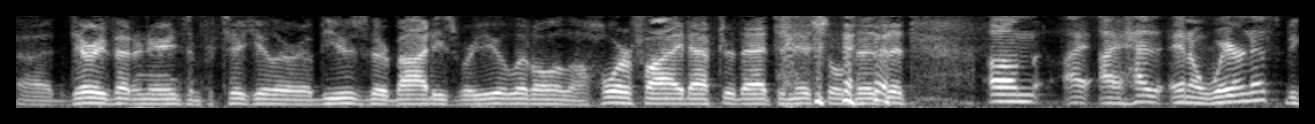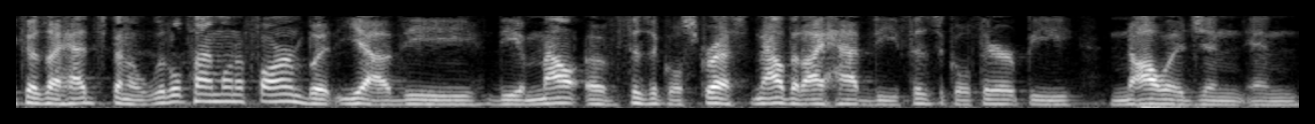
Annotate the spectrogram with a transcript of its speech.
uh, dairy veterinarians in particular abuse their bodies, were you a little uh, horrified after that initial visit? Um, I, I, had an awareness because I had spent a little time on a farm, but yeah, the the amount of physical stress. Now that I had the physical therapy knowledge and and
